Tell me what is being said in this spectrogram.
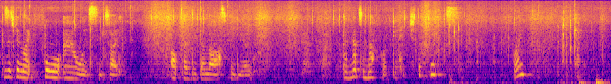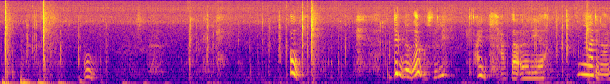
Because it's been like four hours since I uploaded the last video. And that's enough for a glitch to fix. Right? Oh. Oh. Didn't know that was there. Did I have that earlier? I don't know.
